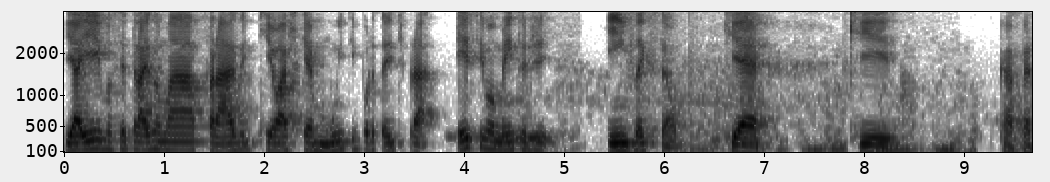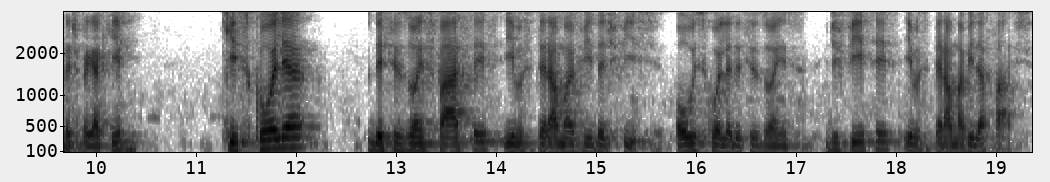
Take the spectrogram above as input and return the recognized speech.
E aí você traz uma frase que eu acho que é muito importante para esse momento de inflexão, que é que. Cara, pera, deixa eu pegar aqui. Que escolha decisões fáceis e você terá uma vida difícil. Ou escolha decisões difíceis e você terá uma vida fácil.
